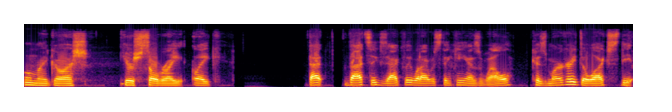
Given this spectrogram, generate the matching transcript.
Oh my gosh, you're so right. Like that that's exactly what I was thinking as well. Because Mario Kart Deluxe, the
